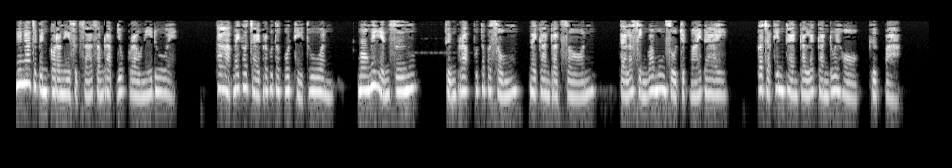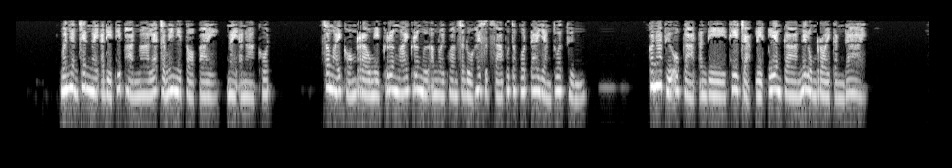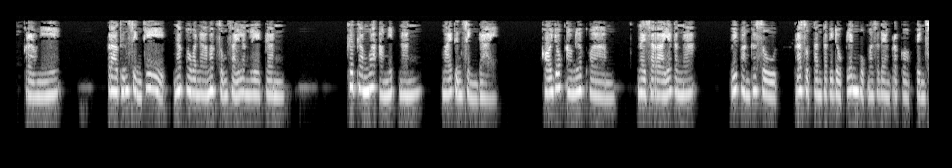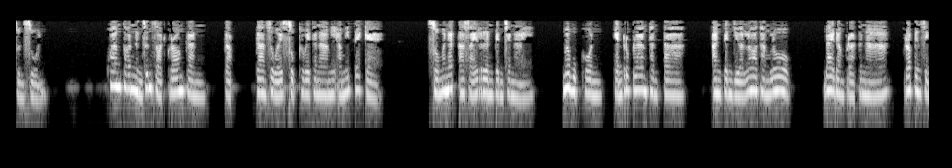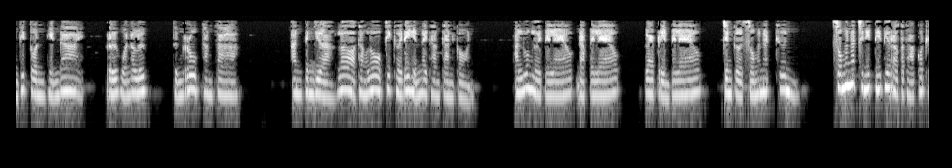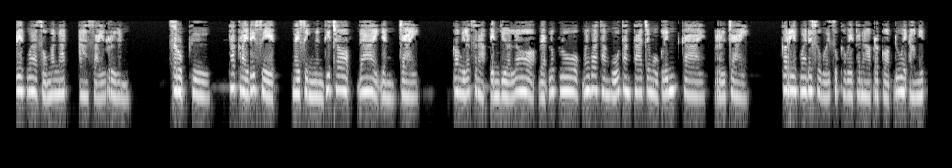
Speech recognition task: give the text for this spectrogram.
นี่น่าจะเป็นกรณีศึกษาสำหรับยุคเรานี้ด้วย ถ้าหากไม่เข้าใจพระพุทธพจน์ถี่ถ้วน มองไม่เห็นซึ้ง ถึงพระพุทธประสงค์ในการตรัสสอน แต่ละสิ่งว่ามุ่งสู่จุดหมายใด ก็จะทิ่มแทงกันและกันด้วยหอกคือปาก เหมือนอย่างเช่นในอดีตที่ผ่านมาและจะไม่มีต่อไปในอนาคต สมัยของเรามีเครื่องไม้เครื่องมืออำนวยความสะดวกให้ศึกษาพุทธพจน์ได้อย่างทั่วถึง ก็น่าถือโอกาสอันดีที่จะหลีกเลี่ยงการไม่ลงรอยกันได้ คราวนี้ กล่าวถึงสิ่งที่นักภาวนามักสงสัยลังเลกัน คือคำว่าอามิตรนั้น หมายถึงสิ่งใด ขอยกเอาเนื้อความ ในสรายตนะ วิพังคสูตร พระสุตตันตปิฎกเล่มหกมาแสดงประกอบเป็นส่วนๆ ความตอนหนึ่งซึ่งสอดคล้องกันกับการสวยสุขเวทนามีอมิตรได้แก่ สมนัตอาศัยเรือนเป็นไฉนเมื่อบุคคลเห็นรูปร่างทันตา อันเป็นเหยื่อล่อทางโลก ได้ดังปรารถนา เพราะเป็นสิ่งที่ตนเห็นได้ หรือหัวระลึกถึงรูปทางตา อันเป็นเหยื่อล่อทางโลกที่เคยได้เห็นในทางการก่อน อันล่วงเลยไปแล้ว ดับไปแล้ว แปลเปลี่ยนไปแล้ว จึงเกิดโสมนัสขึ้น โสมนัสชนิดนี้ที่เราตถาคตเรียกว่าโสมนัสอาศัยเรือน สรุปคือ ถ้าใครได้เสพในสิ่งหนึ่งที่ชอบได้อย่างใจ ก็มีลักษณะเป็นเหยื่อล่อแบบโลกโลกไม่ว่าทางหูทางตาจมูกลิ้นกายหรือใจ ก็เรียกว่าได้เสวยสุขเวทนาประกอบด้วยอามิตร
